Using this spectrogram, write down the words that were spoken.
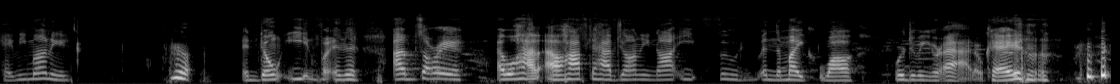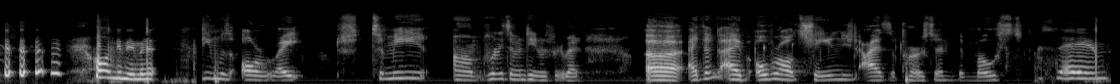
Pay me money, Yeah. and don't eat in front. And then I'm sorry, I will have I'll have to have Johnny not eat food in the mic while we're doing your ad. Okay? Hold on, give me a minute. team was all right to me. Um, 2017 was pretty bad. Uh, I think I've overall changed as a person the most Same.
